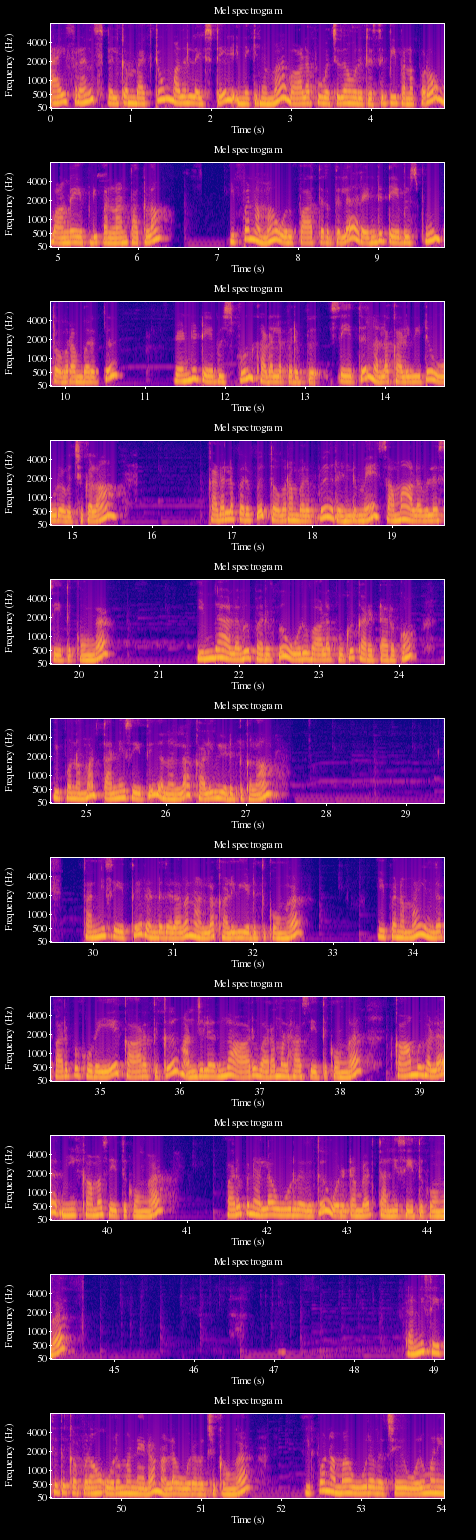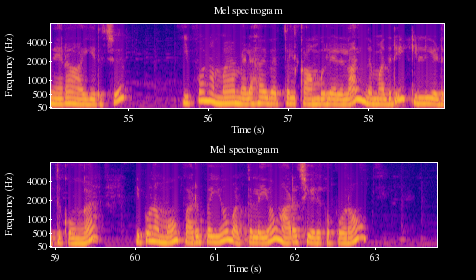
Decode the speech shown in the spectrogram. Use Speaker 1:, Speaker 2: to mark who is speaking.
Speaker 1: Hi friends welcome back to Madurai life style இன்றைக்கி நம்ம வாழைப்பூ வச்சு தான் ஒரு ரெசிபி பண்ண போகிறோம் வாங்க எப்படி பண்ணலான்னு பார்க்கலாம். இப்போ நம்ம ஒரு பாத்திரத்தில் ரெண்டு டேபிள் ஸ்பூன் துவரம்பருப்பு ரெண்டு டேபிள் ஸ்பூன் கடலைப்பருப்பு சேர்த்து நல்லா கழுவிட்டு ஊற வச்சுக்கலாம். கடலைப்பருப்பு துவரம்பருப்பு ரெண்டுமே சம அளவில் சேர்த்துக்கோங்க. இந்த அளவு பருப்பு ஒரு வாழைப்பூக்கு கரெக்டாக இருக்கும். இப்போ நம்ம தண்ணி சேர்த்து இதை நல்லா கழுவி எடுத்துக்கலாம். தண்ணி சேர்த்து ரெண்டு தடவை நல்லா கழுவி எடுத்துக்கோங்க. இப்போ நம்ம இந்த பருப்பு கூடையே காரத்துக்கு அஞ்சுலேருந்து ஆறு வரமிளகா சேர்த்துக்கோங்க. காம்புகளை நீக்காமல் சேர்த்துக்கோங்க. பருப்பு நல்லா ஊறுறதுக்கு ஒரு டம்ளர் தண்ணி சேர்த்துக்கோங்க. தண்ணி சேர்த்ததுக்கப்புறம் ஒரு மணி நேரம் நல்லா ஊற வச்சுக்கோங்க. இப்போ நம்ம ஊற வச்சு ஒரு மணி நேரம் ஆகிருச்சு. இப்போ நம்ம மிளகாய் வத்தல் காம்புகளெல்லாம் இந்த மாதிரி கிள்ளி எடுத்துக்கோங்க. இப்போ நம்ம பருப்பையும் வத்தலையும் அரைச்சி எடுக்க போகிறோம்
